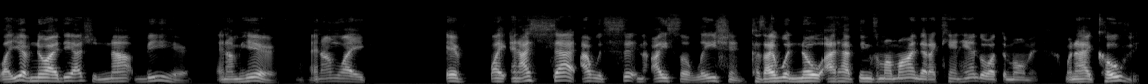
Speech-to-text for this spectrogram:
Like you have no idea I should not be here. And I'm here. And I'm like, if like and I sat, I would sit in isolation because I wouldn't know I'd have things in my mind that I can't handle at the moment. When I had COVID,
